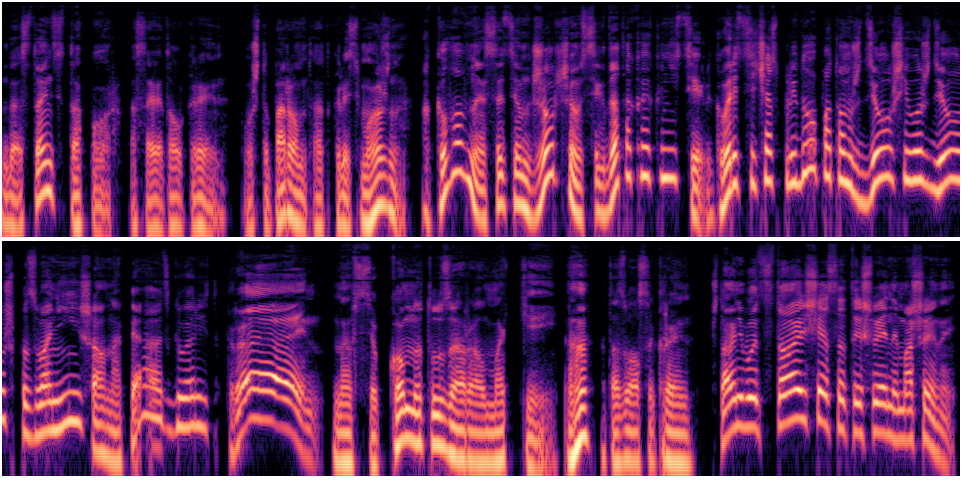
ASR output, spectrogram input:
«Достаньте топор», — посоветовал Крейн. «Уж топором-то открыть можно?» «А главное, с этим Джорджем всегда такая канитель. Говорит, сейчас приду, а потом ждешь его, ждешь, позвонишь, а он опять говорит». «Крейн!» — на всю комнату заорал Маккей. «Ага», — отозвался Крейн. «Что-нибудь стоящее с этой швейной машиной?»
